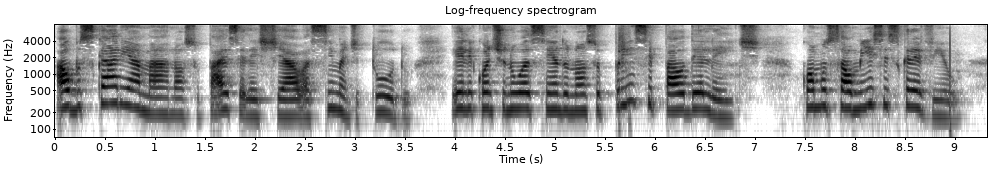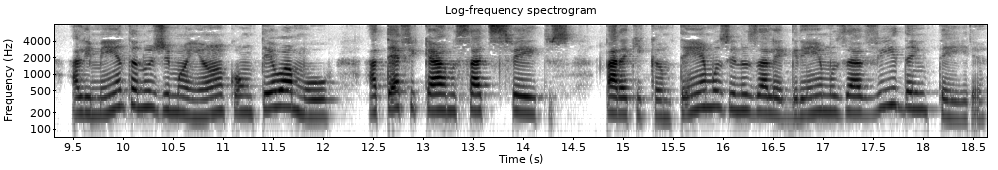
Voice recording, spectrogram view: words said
Ao buscar e amar nosso Pai Celestial acima de tudo, ele continua sendo nosso principal deleite. Como o salmista escreveu, Alimenta-nos de manhã com o teu amor, até ficarmos satisfeitos, para que cantemos e nos alegremos a vida inteira.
